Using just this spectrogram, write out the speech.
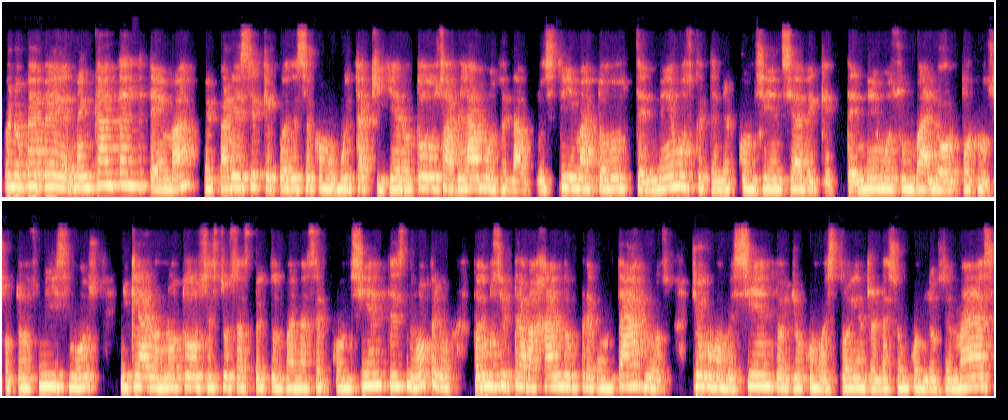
Bueno, Pepe, me encanta el tema, me parece que puede ser como muy taquillero, todos hablamos de la autoestima, todos tenemos que tener conciencia de que tenemos un valor por nosotros mismos. Y claro, no todos estos aspectos van a ser conscientes, ¿no? Pero podemos ir trabajando en preguntarnos, yo cómo me siento, yo cómo estoy en relación con los demás,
